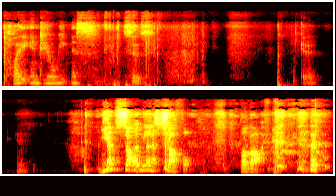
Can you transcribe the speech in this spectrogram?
play into your weaknesses. Get it? Get it? You saw me shuffle. Fuck off.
